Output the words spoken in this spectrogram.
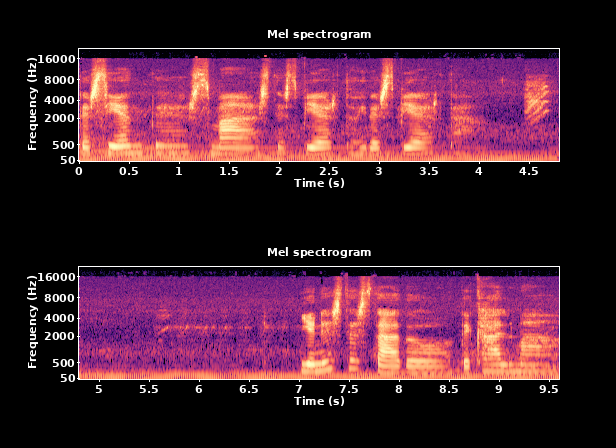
te sientes más despierto y despierta. Y en este estado de calma,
